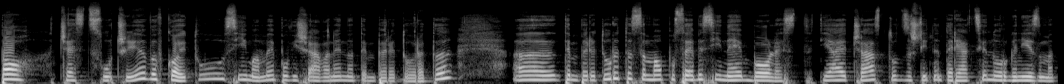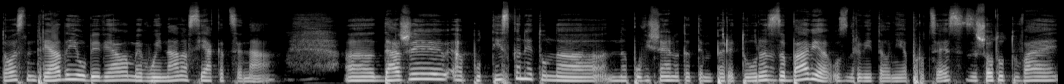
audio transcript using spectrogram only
по-чест случая, в който си имаме повишаване на температурата. Температурата само по себе си не е болест. Тя е част от защитната реакция на организма, т.е. не трябва да я обявяваме война на всяка цена. даже потискането на, на повишената температура забавя оздравителния процес, защото това е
